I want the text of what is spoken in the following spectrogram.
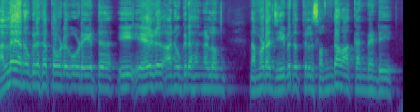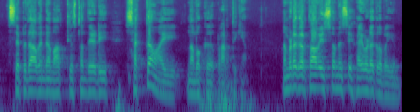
നല്ല അനുഗ്രഹത്തോടു കൂടിയിട്ട് ഈ ഏഴ് അനുഗ്രഹങ്ങളും നമ്മുടെ ജീവിതത്തിൽ സ്വന്തമാക്കാൻ വേണ്ടി സെപിതാവിന്റെ മാധ്യസ്ഥം തേടി ശക്തമായി നമുക്ക് പ്രാർത്ഥിക്കാം. നമ്മുടെ കർത്താവ് ഈശ്വമിസിഹയുടെ കൃപയും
